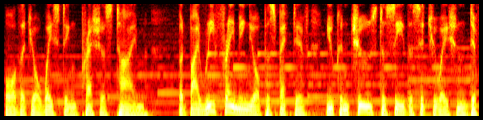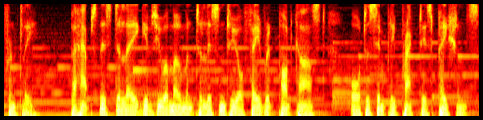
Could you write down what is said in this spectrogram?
or that you're wasting precious time, but by reframing your perspective, you can choose to see the situation differently. Perhaps this delay gives you a moment to listen to your favorite podcast or to simply practice patience.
